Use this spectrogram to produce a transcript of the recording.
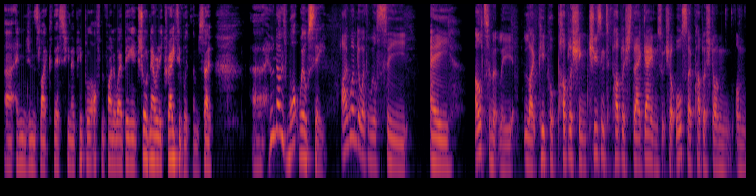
uh, engines like this, you know, people often find a way of being extraordinarily creative with them. So, uh, who knows what we'll see? I wonder whether we'll see a ultimately like people publishing choosing to publish their games which are also published on on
